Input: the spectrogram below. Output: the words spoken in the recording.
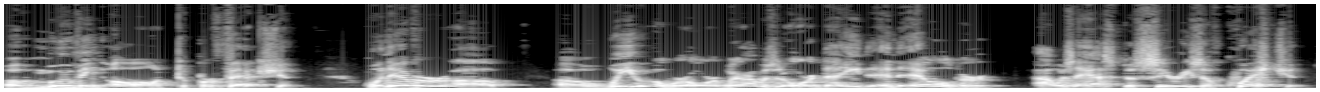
of moving on to perfection. Whenever uh, uh, we were, where I was ordained an elder, I was asked a series of questions,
